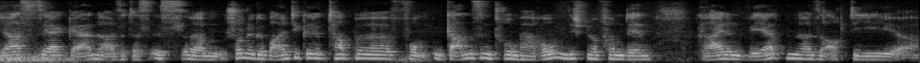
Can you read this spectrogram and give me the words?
Ja, sehr gerne. Also das ist ähm, schon eine gewaltige Etappe vom ganzen Drumherum, nicht nur von den reinen Werten, also auch die äh,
